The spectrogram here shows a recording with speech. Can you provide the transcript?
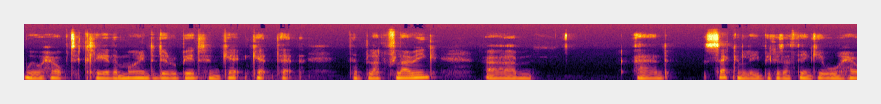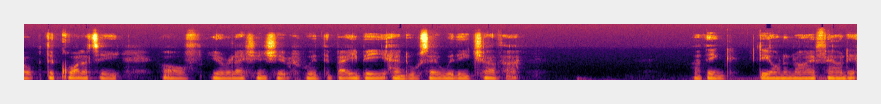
will help to clear the mind a little bit and get get that the blood flowing. Um, and secondly, because I think it will help the quality of your relationship with the baby and also with each other. I think Dion and I found it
